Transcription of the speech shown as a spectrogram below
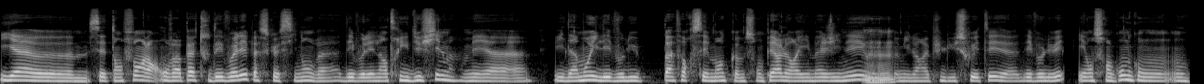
Il y a euh, cet enfant, alors on va pas tout dévoiler parce que sinon on va dévoiler l'intrigue du film, mais euh, évidemment il évolue pas forcément comme son père l'aurait imaginé ou Mhm. comme il aurait pu lui souhaiter euh, d'évoluer. Et on se rend compte qu'on, on-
